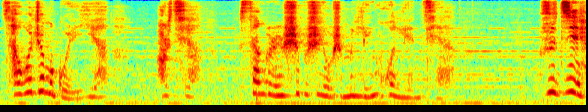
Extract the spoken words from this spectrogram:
才会这么诡异？而且，三个人是不是有什么灵魂连接？日记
